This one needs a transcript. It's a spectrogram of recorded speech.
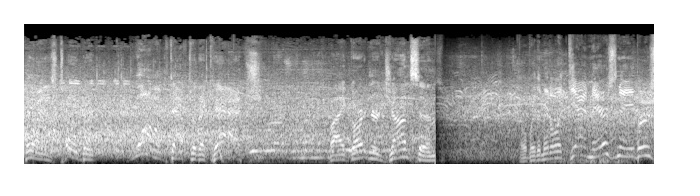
boy, is Tolbert walloped after the catch by Gardner Johnson. Over the middle again. There's Neighbors.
